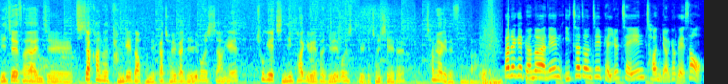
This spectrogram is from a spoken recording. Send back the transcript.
이제서야 이제 시작하는 단계다 보니까 저희가 이제 일본 시장에 초기에 진입하기 위해서 이제 일본 이렇게 전시회를 참여하게 됐습니다. 빠르게 변화하는 2차 전지 밸류체인 전 영역에서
